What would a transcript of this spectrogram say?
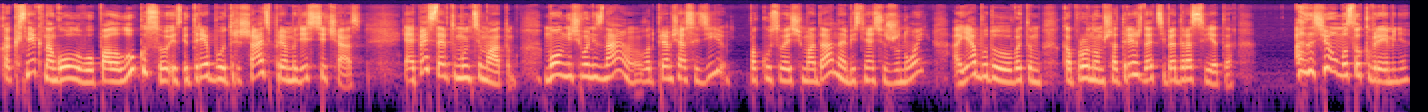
как снег на голову упала Лукасу и, и требует решать прямо здесь сейчас. И опять ставит ему ультиматум. Мол, ничего не знаю, вот прямо сейчас иди, пакуй свои чемоданы, объясняйся с женой, а я буду в этом капроновом шатре ждать тебя до рассвета. А зачем ему столько времени?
